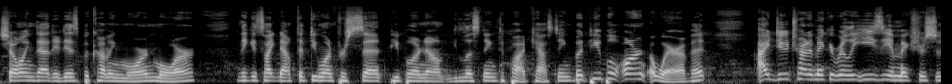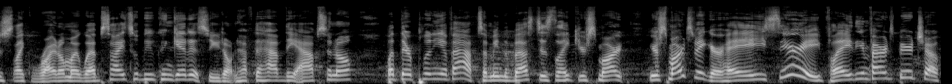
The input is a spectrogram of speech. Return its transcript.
showing that it is becoming more and more. I think it's like now 51% people are now listening to podcasting, but people aren't aware of it. I do try to make it really easy and make sure it's just like right on my website so people can get it so you don't have to have the apps and all. But there are plenty of apps. I mean, the best is like your smart, your smart speaker. Hey Siri, play the Empowered Spirit Show.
